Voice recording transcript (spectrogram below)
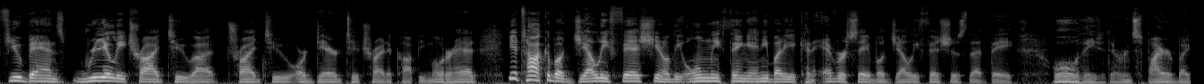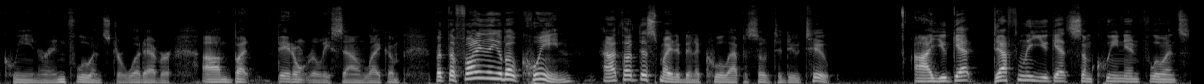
few bands really tried to uh, tried to or dared to try to copy Motorhead. You talk about Jellyfish, you know, the only thing anybody can ever say about Jellyfish is that they, oh, they they're inspired by Queen or influenced or whatever, um, but they don't really sound like them. But the funny thing about Queen, I thought this might have been a cool episode to do too. Uh, you get definitely you get some Queen influence,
